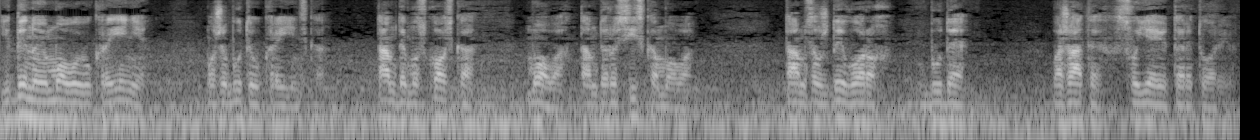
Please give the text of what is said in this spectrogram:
єдиною мовою в Україні може бути українська. Там, де московська мова, там, де російська мова, там завжди ворог буде вважати своєю територією.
